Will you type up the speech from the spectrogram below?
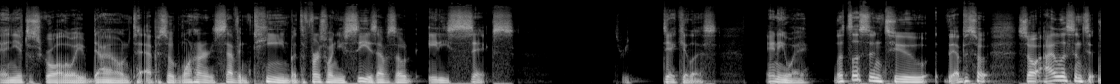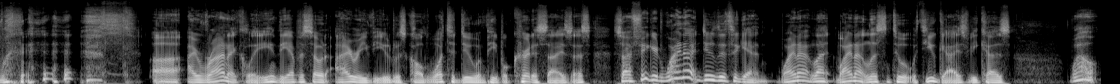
and you have to scroll all the way down to episode 117. But the first one you see is episode 86. It's ridiculous. Anyway, let's listen to the episode. So I listened to, uh, ironically, the episode I reviewed was called "What to Do When People Criticize Us." So I figured, why not do this again? Why not let? Why not listen to it with you guys? Because, well,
